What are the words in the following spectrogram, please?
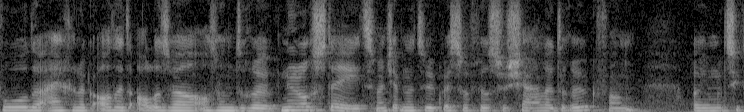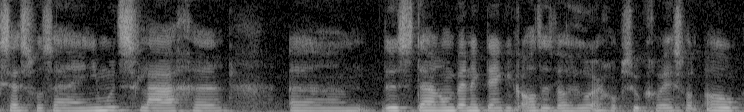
voelde eigenlijk altijd alles wel als een druk. Nu nog steeds, want je hebt natuurlijk best wel veel sociale druk van, oh je moet succesvol zijn, je moet slagen. Ehm, dus daarom ben ik denk ik altijd wel heel erg op zoek geweest van, oh,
